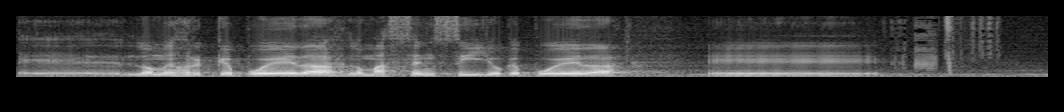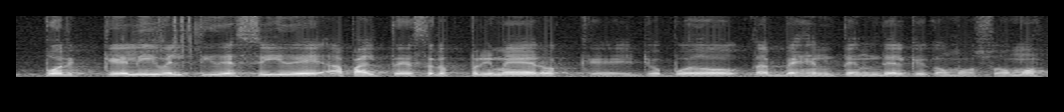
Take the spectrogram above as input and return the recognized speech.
eh, lo mejor que puedas, lo más sencillo que puedas. Eh, ¿Por qué Liberty decide, aparte de ser los primeros, que yo puedo tal vez entender que como somos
